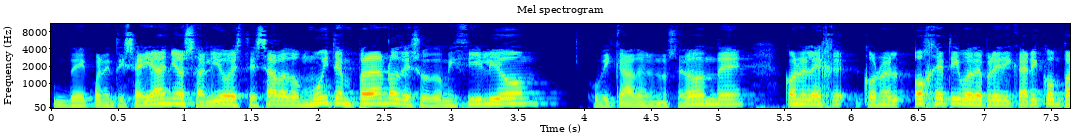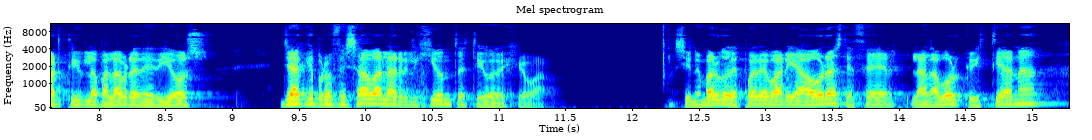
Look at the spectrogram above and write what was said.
de 46 años. Salió este sábado muy temprano de su domicilio ubicado en no sé dónde, con el, con el objetivo de predicar y compartir la palabra de Dios, ya que profesaba la religión testigo de Jehová. Sin embargo, después de varias horas de hacer la labor cristiana,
